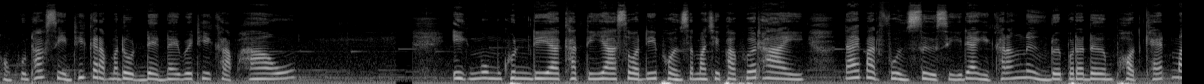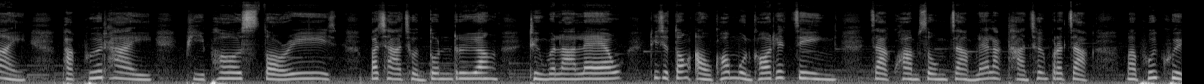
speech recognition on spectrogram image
ของคุณทักษิณที่กลับมาโดดเด่นในเวทีคลับเฮาส์ อีกมุมคุณเดียขัตติยาสวัสดีผลสมาชิกพรรคเพื่อไทย ได้ปัดฝุ่นสื่อสีแดงอีกครั้งหนึ่ง โดยประเดิมพอดแคสต์ใหม่พรรคเพื่อไทย People Stories ประชาชนต้นเรื่อง ถึงเวลาแล้วที่จะต้องเอาข้อมูลข้อเท็จจริง จากความทรงจำและหลักฐานเชิงประจักษ์มาพูดคุย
